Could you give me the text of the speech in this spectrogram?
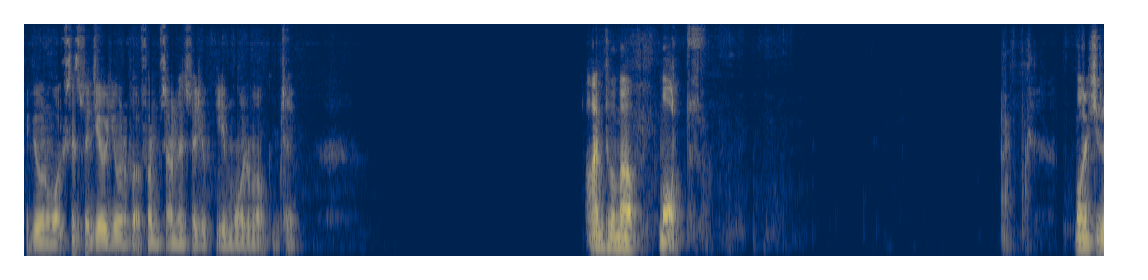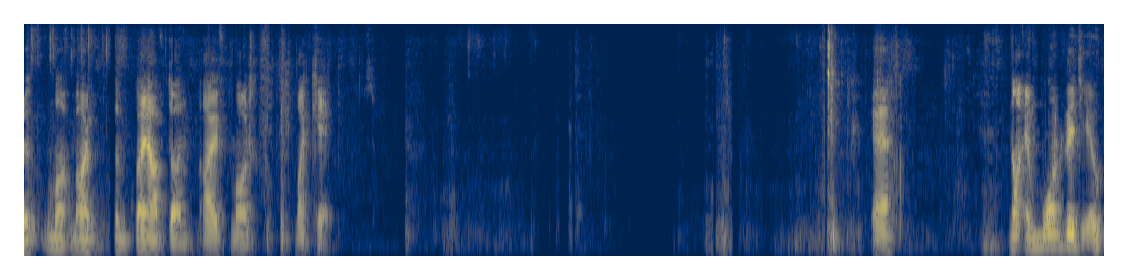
if you want to watch this video, you want to put a thumbs down on this video, you're more than welcome to. I'm talking about mods. Modular, mod, mod, the way I've done, I've mod my kit. Yeah. Not in one video,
